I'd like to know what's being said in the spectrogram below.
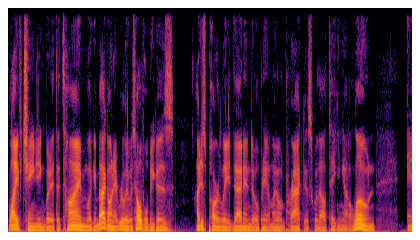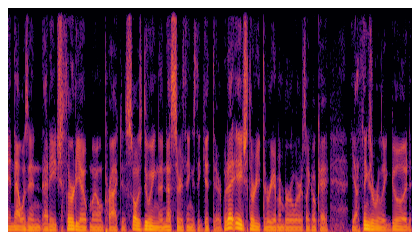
life changing, but at the time, looking back on it, really was helpful because I just parlayed that into opening up my own practice without taking out a loan and that was in at age 30 i opened my own practice so i was doing the necessary things to get there but at age 33 i remember where it's like okay yeah things are really good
